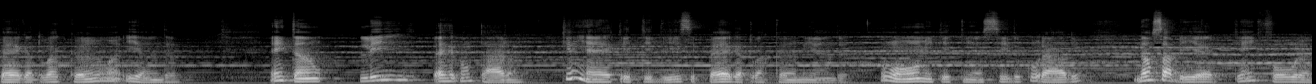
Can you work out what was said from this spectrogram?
Pega a tua cama e anda. Então lhe perguntaram: Quem é que te disse, pega a tua cama e anda? O homem que tinha sido curado não sabia quem fora,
